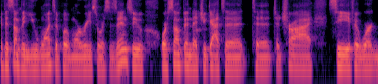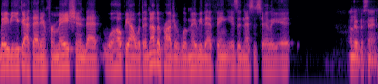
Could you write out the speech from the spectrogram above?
if it's something you want to put more resources into or something that you got to to to try see if it worked. Maybe you got that information that will help you out with another project but maybe that thing isn't necessarily it. 100%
